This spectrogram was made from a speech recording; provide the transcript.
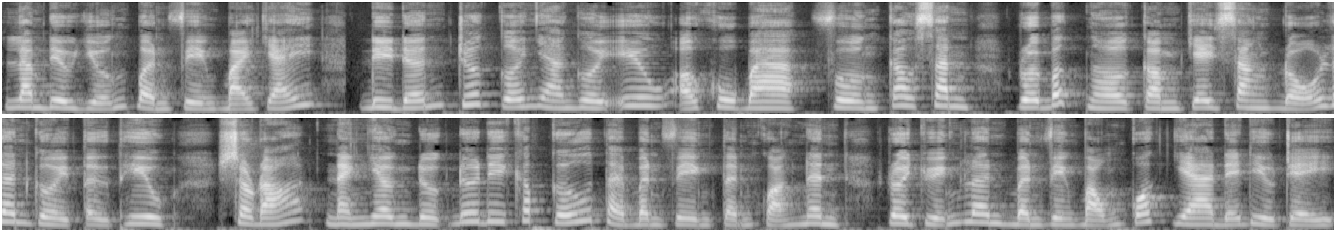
làm điều dưỡng bệnh viện Bãi Cháy, đi đến trước cửa nhà người yêu ở khu 3, phường Cao Xanh, rồi bất ngờ cầm dây xăng đổ lên người tự thiêu. Sau đó, nạn nhân được đưa đi cấp cứu tại Bệnh viện tỉnh Quảng Ninh, rồi chuyển lên Bệnh viện Bỏng Quốc gia để điều trị.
